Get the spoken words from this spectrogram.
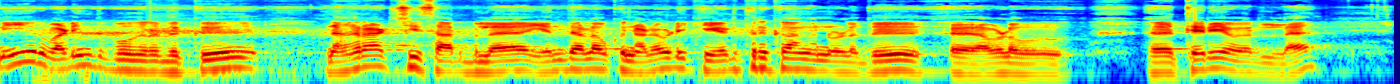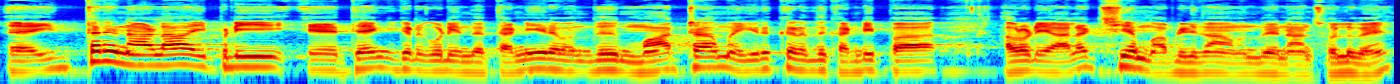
நீர் வடிந்து போகிறதுக்கு நகராட்சி சார்பில் எந்த அளவுக்கு நடவடிக்கை எடுத்திருக்காங்கன்னுள்ளது அவ்வளவு தெரிய வரல. இத்தனை நாளாக இப்படி தேங்கி கிடக்கூடிய இந்த தண்ணீரை வந்து மாற்றாமல் இருக்கிறது கண்டிப்பாக அவருடைய அலட்சியம் அப்படி தான் வந்து நான் சொல்லுவேன்.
